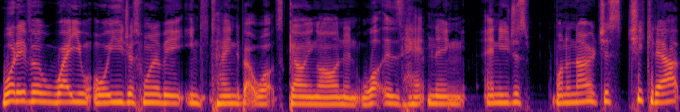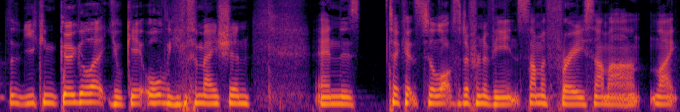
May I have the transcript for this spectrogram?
whatever way you, or you just want to be entertained about what's going on and what is happening, and you just want to know, just check it out. You can Google it, you'll get all the information, and there's tickets to lots of different events. Some are free, some aren't. Like,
